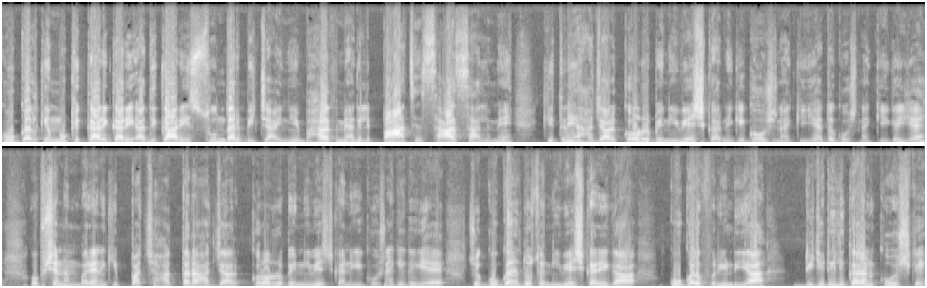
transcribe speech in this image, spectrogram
गूगल के मुख्य कार्यकारी अधिकारी सुंदर पिचाई ने भारत में अगले पाँच से सात साल में कितने हज़ार करोड़ रुपए निवेश करने की घोषणा की है? तो घोषणा की गई है, ऑप्शन नंबर यानी कि पचहत्तर हज़ार करोड़ रुपए निवेश करने की घोषणा की गई है। जो गूगल दोस्तों निवेश करेगा, गूगल फॉर इंडिया डिजिटलीकरण कोष के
